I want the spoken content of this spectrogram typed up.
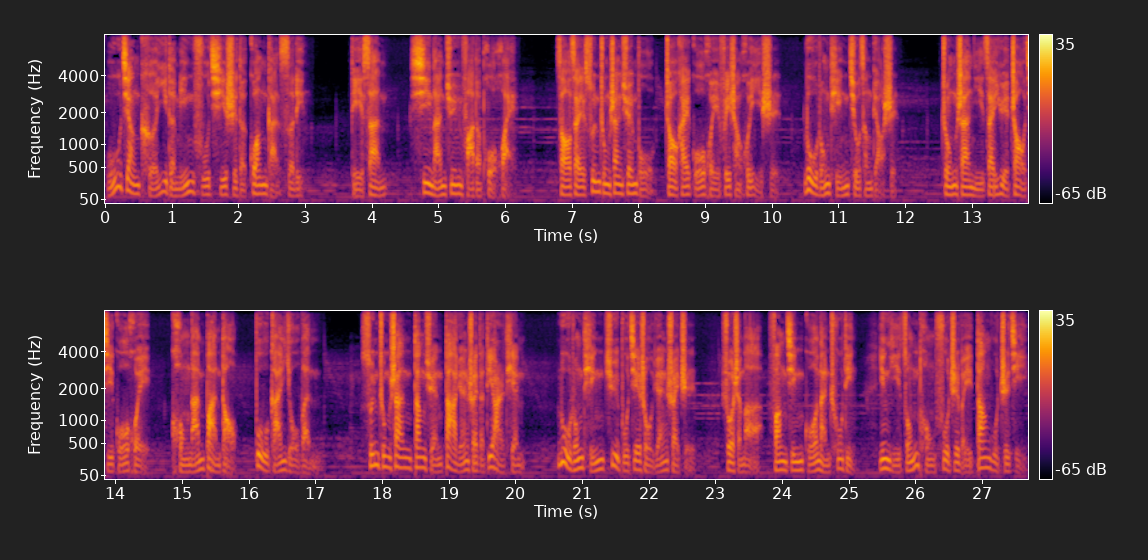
无将可依的名副其实的光杆司令。第三，西南军阀的破坏。早在孙中山宣布召开国会非常会议时，陆荣廷就曾表示：“中山你在粤召集国会，恐难办到，不敢有闻。”孙中山当选大元帅的第二天，陆荣廷拒不接受元帅职，说什么“方今国难初定，应以总统复之为当务之急。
